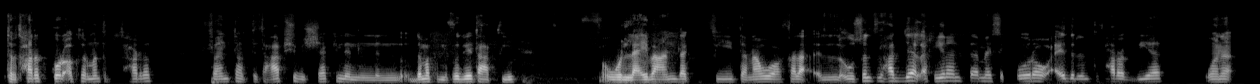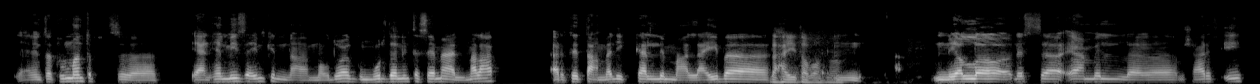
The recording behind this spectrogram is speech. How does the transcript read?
انت بتحرك الكورة أكتر ما انت بتتحرك فانت ما بتتعبش بالشكل اللي قدامك المفروض يتعب فيه. واللعيبة عندك في تنوع فلا وصلت لحد الدقيقه الأخيرة انت ماسك كورة وقادر انت تتحرك بيها. وأنا يعني انت طول ما انت بت... يعني هي الميزة يمكن موضوع الجمهور ده ان انت سامع الملعب أرتيتا عمال يتكلم مع اللعيبة. ده حقيقي طبعا آه. إن يلا لسه اعمل آه، مش عارف إيه.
